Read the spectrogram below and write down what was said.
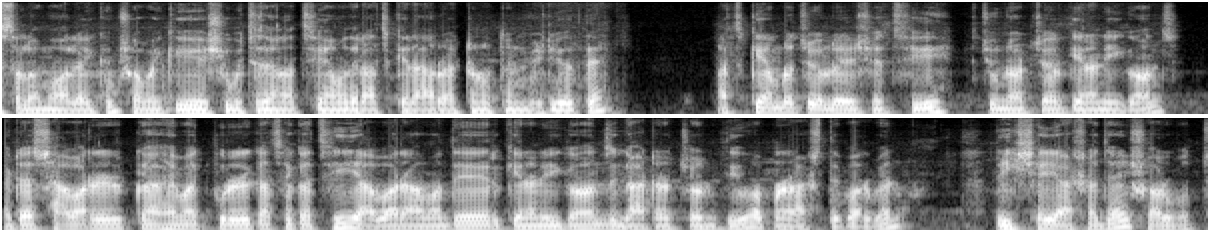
আসসালামু আলাইকুম। সবাইকে শুভেচ্ছা জানাচ্ছি আমাদের আজকের আরও একটা নতুন ভিডিওতে। আজকে আমরা চলে এসেছি চুনারচর কেরানীগঞ্জ। এটা সাভারের হেমায়তপুরের কাছাকাছি। আবার আমাদের কেরানীগঞ্জ ঘাটারচর দিয়েও আপনারা আসতে পারবেন। রিক্সায় আসা যায়, সর্বোচ্চ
